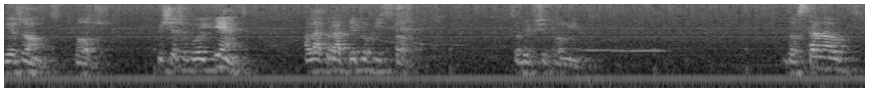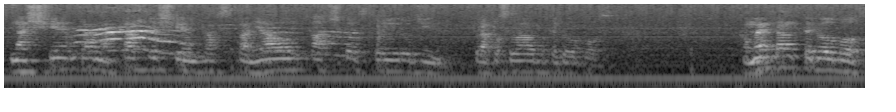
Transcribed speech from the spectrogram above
wierzący, Boży. Myślę, że było i więcej, ale akurat jego historię sobie przypominam. Dostawał na święta, na każde święta wspaniałą paczkę od swojej rodziny, która posyłała do tego obozu. Komendant tego obozu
